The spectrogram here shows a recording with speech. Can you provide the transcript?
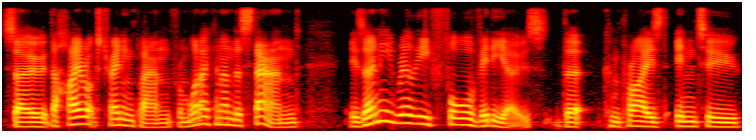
So the Hyrox training plan, from what I can understand, is only really four videos that comprised into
